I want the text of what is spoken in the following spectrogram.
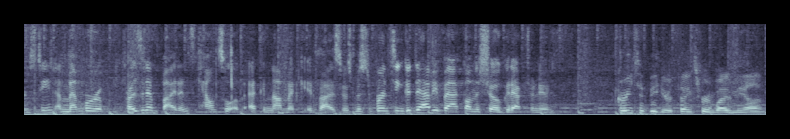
Bernstein, a member of President Biden's Council of Economic Advisors. Mr. Bernstein, good to have you back on the show. Good afternoon. Great to be here. Thanks for inviting me on.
